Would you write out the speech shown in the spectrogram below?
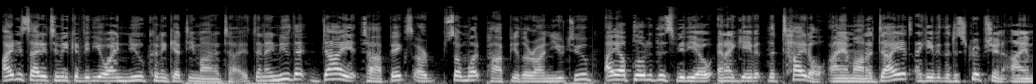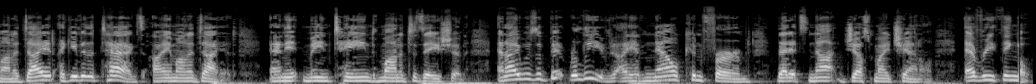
I decided to make a video I knew couldn't get demonetized. And I knew that diet topics are somewhat popular on YouTube. I uploaded this video and I gave it the title, I am on a diet. I gave it the description, I am on a diet. I gave it the tags, I am on a diet and it maintained monetization. And I was a bit relieved. I have now confirmed that it's not just my channel. Everything, oh,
